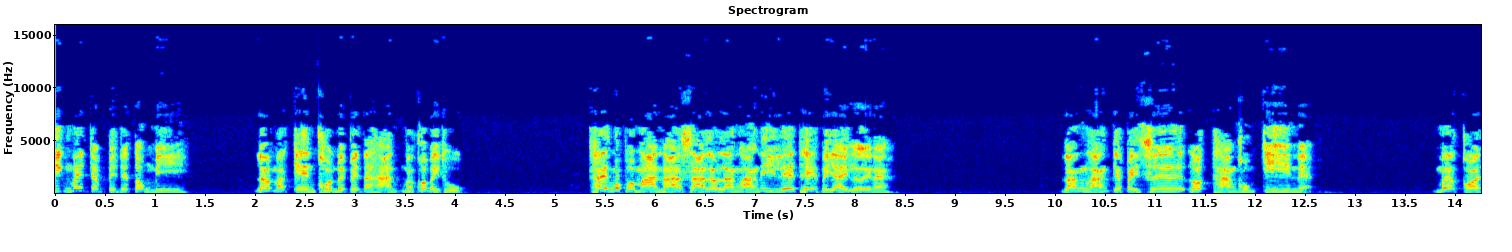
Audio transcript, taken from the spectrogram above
ริง ๆ ไม่จำเป็นจะต้องมี แล้วมาเกณฑ์คนไปเป็นทหารมันก็ไม่ถูกใช้งบประมาณมหาศาลแล้วหลังๆ นี่เละเทะไปใหญ่เลยนะ หลังๆจะไปซื้อรถถังของจีนเนี่ย เมื่อก่อน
